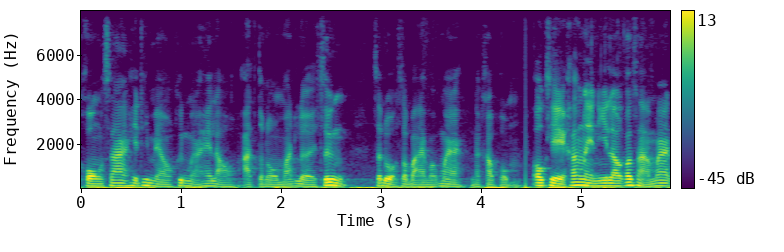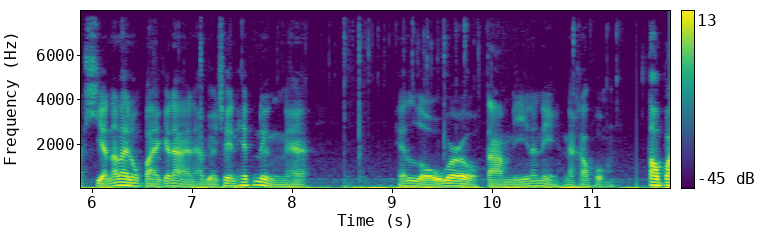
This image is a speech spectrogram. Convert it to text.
โครงสร้าง HTML ขึ้นมาให้เราอัตโนมัติเลย ซึ่งสะดวกสบายมากๆนะครับผม โอเค ข้างในนี้เราก็สามารถเขียนอะไรลงไปก็ได้นะครับ อย่างเช่น h1 นะฮะ hello world ตามนี้นั่นเองนะครับผม ต่อไป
